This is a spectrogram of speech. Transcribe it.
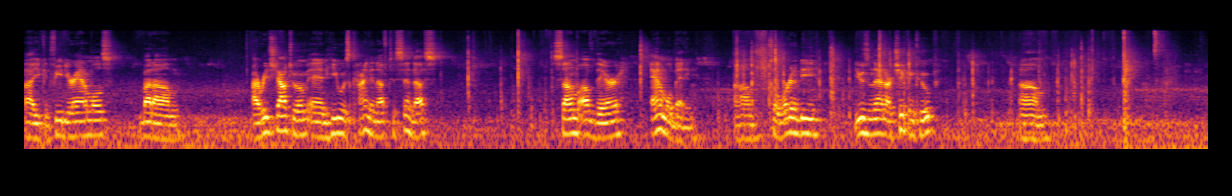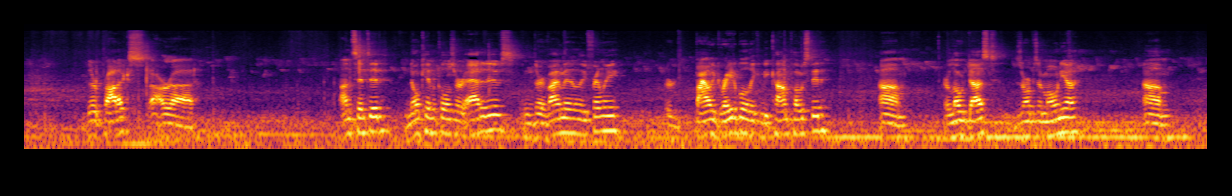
uh, you can feed your animals. But um, I reached out to him and he was kind enough to send us some of their animal bedding. Um, so we're gonna be using that in our chicken coop. Um, their products are uh, unscented, no chemicals or additives, they're environmentally friendly, they're biodegradable, they can be composted, um, they're low dust, absorbs ammonia, um,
